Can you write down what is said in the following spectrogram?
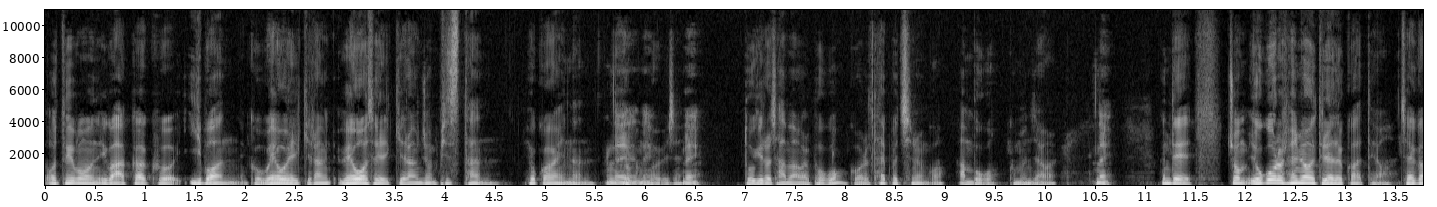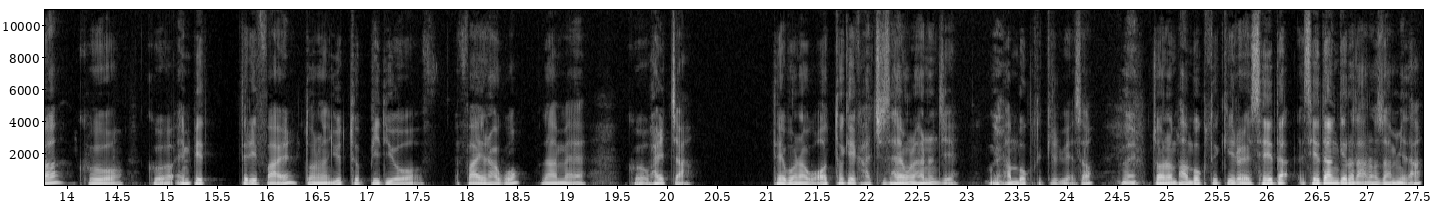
어떻게 보면 이거 아까 그 2번 그 외워 읽기랑 외워서 읽기랑 좀 비슷한 효과가 있는 네, 그런 네. 방법이지. 네. 독일어 자막을 보고 그걸 타이프 치는 거 안 보고 그 문장을. 네. 근데 좀 요거를 설명을 드려야 될 것 같아요. 제가 그, 그 mp3 파일 또는 유튜브 비디오 파일하고 그다음에 그 활자 대본하고 어떻게 같이 사용을 하는지 네. 반복 듣기를 위해서 네. 저는 반복 듣기를 세, 다, 세 단계로 나눠서 합니다.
